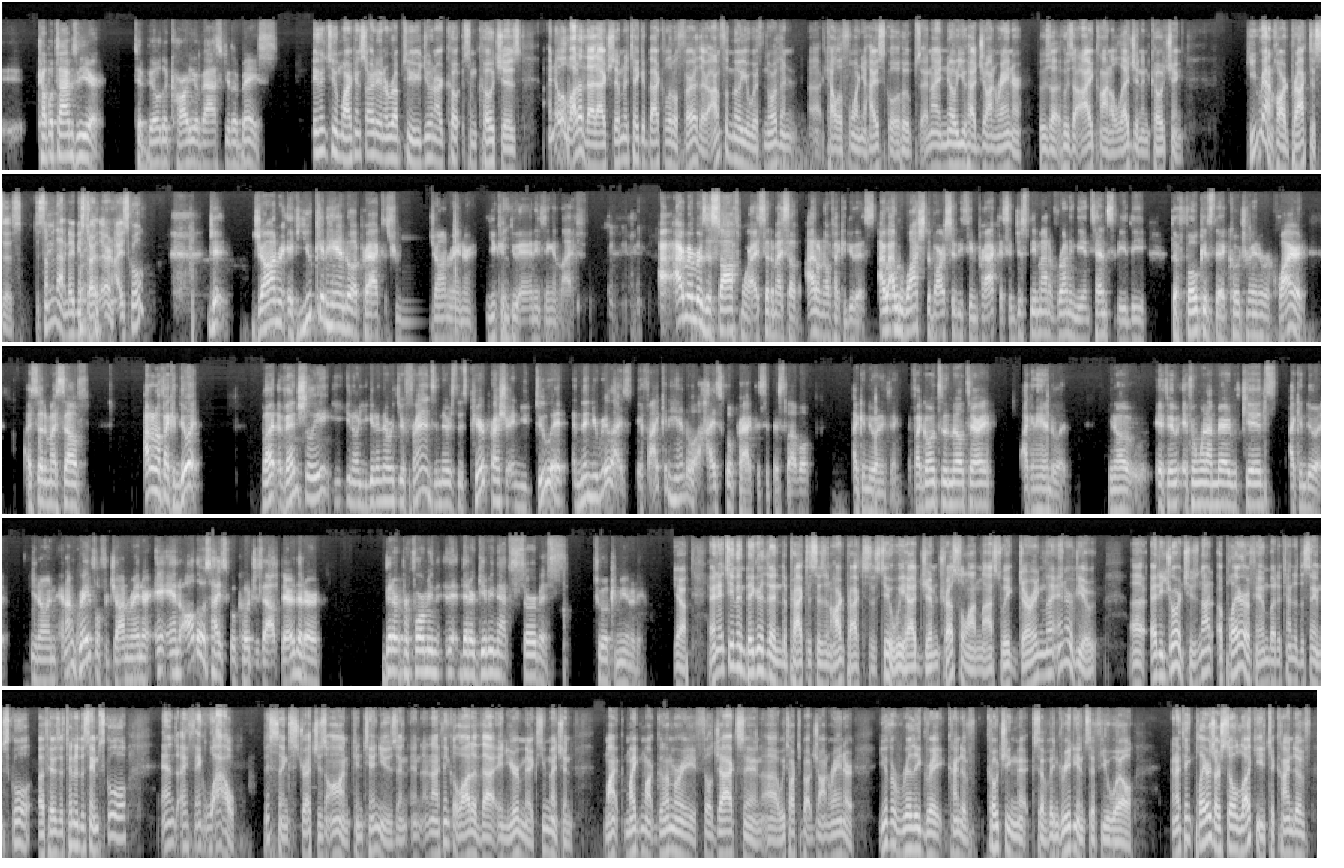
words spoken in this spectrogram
couple times a year to build a cardiovascular base. Even too, Mark, and sorry to interrupt you. You're doing our co- some coaches. I know a lot of that actually. I'm going to take it back a little further. I'm familiar with Northern uh, California high school hoops, and I know you had John Rayner, who's a who's an icon, a legend in coaching. He ran hard practices. Did some of that maybe start there in high school? John, if you can handle a practice from John Rayner, you can do anything in life. I, remember as a sophomore, I said to myself, I don't know if I can do this. I, I would watch the varsity team practice and just the amount of running, the intensity, the the focus that Coach Rayner required. I said to myself, I don't know if I can do it. But eventually, you know, you get in there with your friends and there's this peer pressure and you do it. And then you realize if I can handle a high school practice at this level, I can do anything. If I go into the military, I can handle it. You know, if, if and when I'm married with kids, I can do it. You know, and, and I'm grateful for John Rayner and, and all those high school coaches out there that are that are performing that are giving that service to a community. Yeah. And it's even bigger than the practices and hard practices, too. We had Jim Tressel on last week during the interview. Uh, Eddie George, who's not a player of him, but attended the same school of his, attended the same school. And I think, wow, this thing stretches on, continues. And, and, and I think a lot of that in your mix, you mentioned Mike, Mike Montgomery, Phil Jackson. Uh, we talked about John Rayner. You have a really great kind of coaching mix of ingredients, if you will. And I think players are so lucky to kind of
